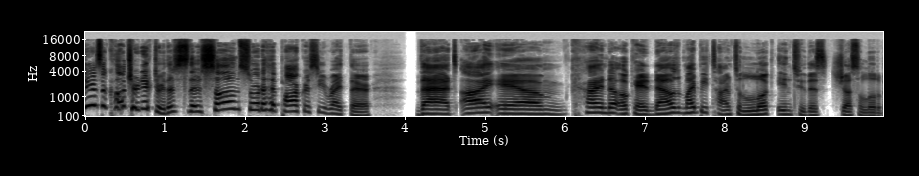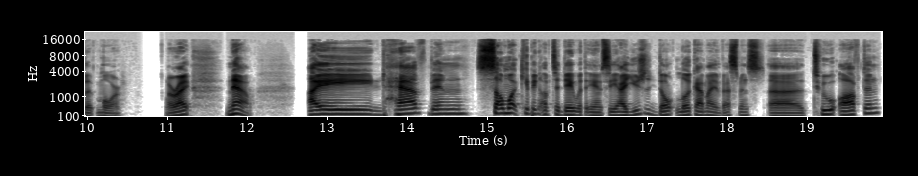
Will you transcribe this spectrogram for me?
there's a contradictory. There's there's some sort of hypocrisy right there that I am kind of okay. Now it might be time to look into this just a little bit more. All right. Now, I have been somewhat keeping up to date with AMC. I usually don't look at my investments uh, too often,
